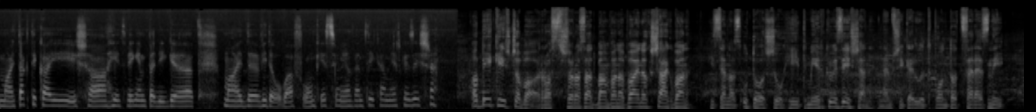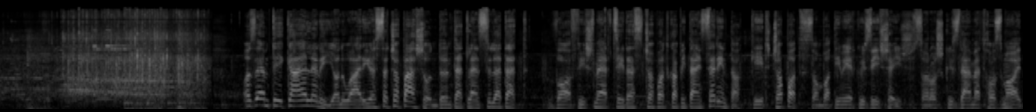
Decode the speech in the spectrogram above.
majd taktikai, és a hétvégén pedig majd videóval fogunk készülni az MTK mérkőzésre. A Békés Csaba rossz sorozatban van a bajnokságban, hiszen az utolsó hét mérkőzésen nem sikerült pontot szerezni. Az MTK elleni januári összecsapáson döntetlen született. Valfis Mercedes csapatkapitány szerint a két csapat szombati mérkőzése is szoros küzdelmet hoz majd.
